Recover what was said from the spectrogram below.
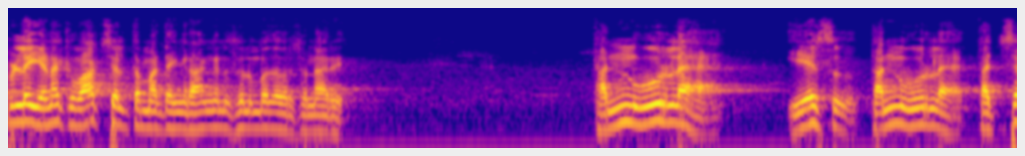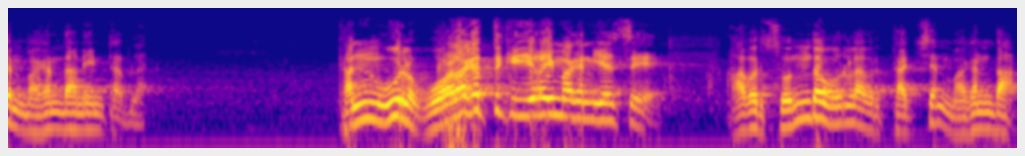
பிள்ளை எனக்கு வாக்கு செலுத்த மாட்டேங்கிறாங்கன்னு சொல்லும்போது அவர் சொன்னார் தன் ஊரில் இயேசு தன் ஊரில் தச்சன் மகன் தானேன்ட்டாப்ல தன் ஊரில் உலகத்துக்கு இறை மகன் இயேசு. அவர் சொந்த ஊர்ல அவர் தச்சன் மகன்தான்.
